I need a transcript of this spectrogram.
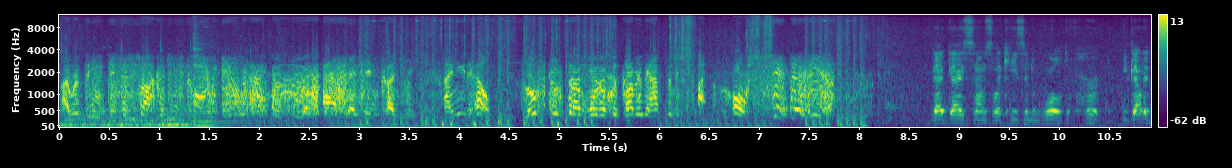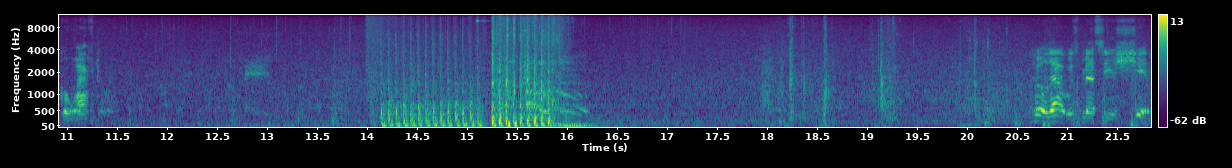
I repeat, this is Socrates calling any access to your assets in country. I need help. Los extranjeros are coming after me. I, oh shit, they're here! That guy sounds like he's in a world of hurt. We gotta go after him. Oh, that was messy as shit.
